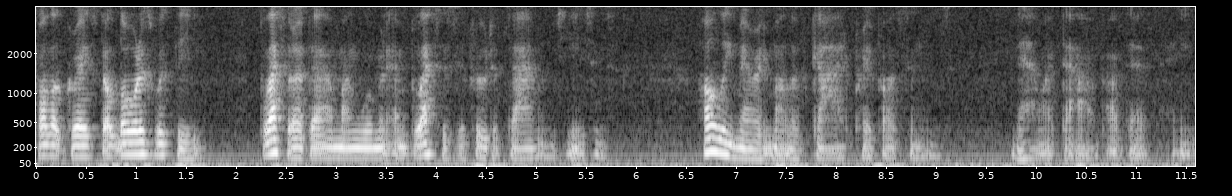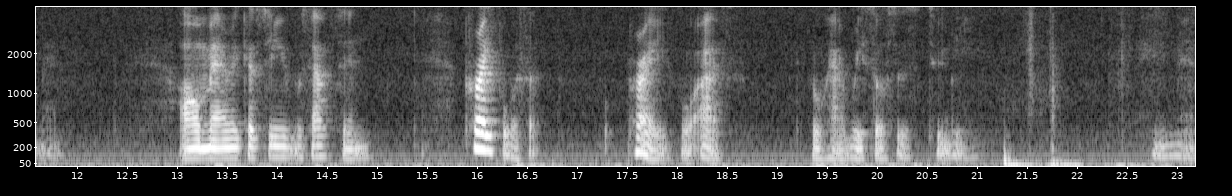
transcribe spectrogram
full of grace, the Lord is with thee. Blessed art thou among women, and blessed is the fruit of thy womb, Jesus. Holy Mary, Mother of God, pray for us sinners, now at the hour of our death. Amen. O Mary, conceived without sin, pray for us. Pray for us who have resources to thee. Amen.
